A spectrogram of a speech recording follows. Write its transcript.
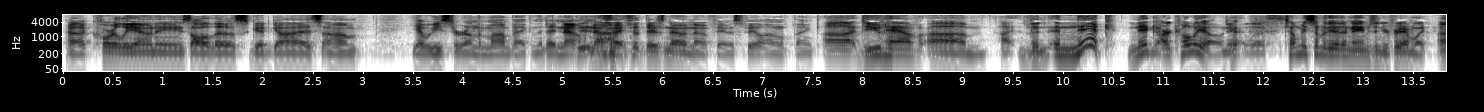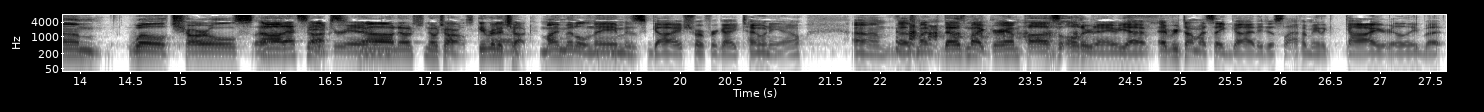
Uh, Corleones, all those good guys. Um, yeah, we used to run the mob back in the day. No, no, there's no no famous people. I don't think. Uh, do you have um, uh, the and Nick Nick Arcolio? Nicholas. Tell me some of the other names in your family. Um, well, Charles. Uh, oh, that sucks. Adrian. No, no, no, Charles. Get rid of Um, Chuck. My middle name is Guy, short for Guy Tonio. Um, that was my that was my grandpa's older name. Yeah, every time I say Guy, they just laugh at me like Guy, really. But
